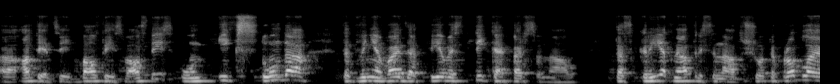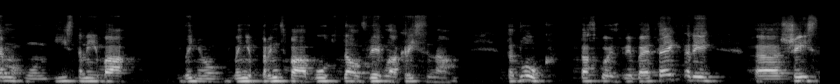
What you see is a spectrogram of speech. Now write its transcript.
attiecīgi Baltijas valstīs, un x stundā viņiem vajadzētu pievest tikai personālu. Tas krietni atrisinātu šo problēmu, un īstenībā viņu, viņa principā būtu daudz vieglāk risinām. Tad, lūk, tas, ko es gribēju teikt, arī šīs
